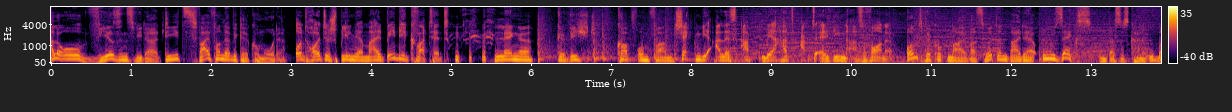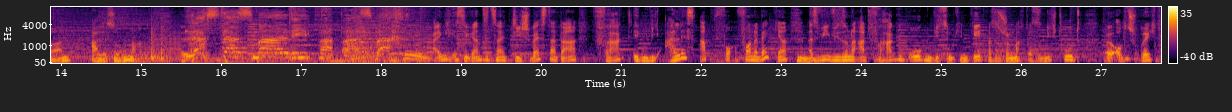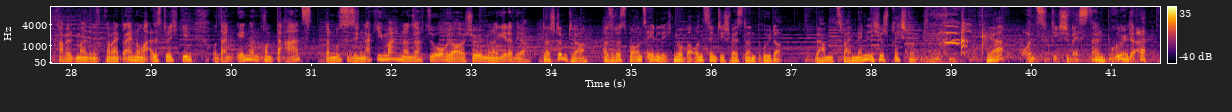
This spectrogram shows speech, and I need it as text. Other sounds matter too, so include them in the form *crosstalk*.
Hallo, wir sind's wieder, die zwei von der Wickelkommode. Und heute spielen wir mal Babyquartett. Länge, Gewicht, Kopfumfang. Checken wir alles ab, wer hat aktuell die Nase vorne. Und wir gucken mal, was wird denn bei der U6, und das ist keine U-Bahn, alles so gemacht. Lass das mal die Papas machen. Eigentlich ist die ganze Zeit die Schwester da, fragt irgendwie alles ab vor, vorneweg, ja. Also wie, wie so eine Art Fragebogen, wie es dem Kind geht, was es schon macht, was es nicht tut, äh, ob es spricht, krabbelt, meint, das kann man gleich nochmal alles durchgehen. Und dann irgendwann kommt der Arzt, dann musste sie nackig machen, dann sagt sie, oh ja, schön, und dann geht er wieder. Das stimmt ja. Also das ist bei uns ähnlich, nur bei uns sind die Schwestern Brüder. Wir haben zwei männliche Sprechstundenhilfen. *laughs* ja? Und sind die Schwestern Brüder. *laughs*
